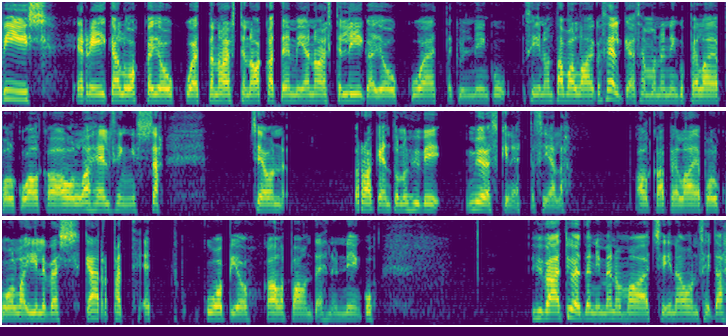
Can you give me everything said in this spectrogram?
viisi eri ikäluokkajoukkuetta, naisten akatemia, naisten liigajoukkue, että kyllä niin kuin, siinä on tavallaan aika selkeä semmoinen niin pelaajapolku alkaa olla Helsingissä. Se on rakentunut hyvin myöskin, että siellä alkaa pelaajapolku olla Ilves, Kärpät, että Kuopio, Kalpa on tehnyt niin kuin hyvää työtä nimenomaan, että siinä on sitä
